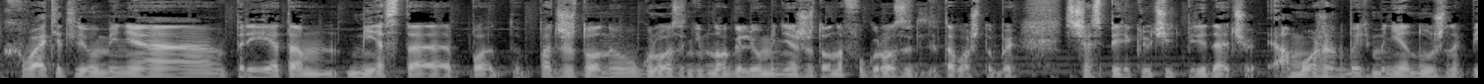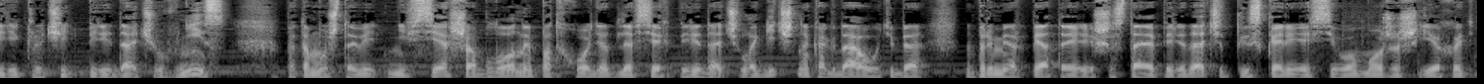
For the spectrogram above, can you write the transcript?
Хватит ли у меня при этом места под, под жетоны угрозы? Немного ли у меня жетонов угрозы для того, чтобы сейчас переключить передачу? А может быть, мне нужно переключить передачу вниз, потому что ведь не все шаблоны подходят для всех передач. Логично, когда у тебя, например, пятая или шестая передача, ты, скорее всего, можешь ехать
